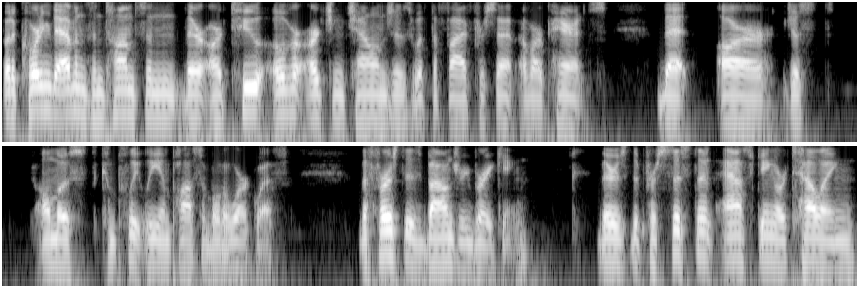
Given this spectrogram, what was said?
But according to Evans and Thompson, there are two overarching challenges with the 5% of our parents that are just almost completely impossible to work with. The first is boundary breaking. There's the persistent asking or telling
